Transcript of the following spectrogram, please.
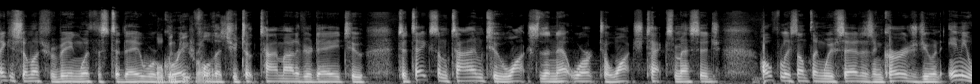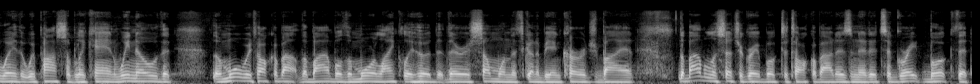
Thank you so much for being with us today. We're Open grateful controls. that you took time out of your day to to take some time to watch the network, to watch text message. Hopefully, something we've said has encouraged you in any way that we possibly can. We know that the more we talk about the Bible, the more likelihood that there is someone that's going to be encouraged by it. The Bible is such a great book to talk about, isn't it? It's a great book that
